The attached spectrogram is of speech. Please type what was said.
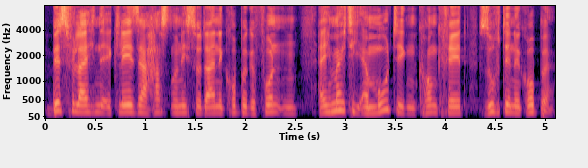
bist vielleicht in der Ekklesia, hast noch nicht so deine Gruppe gefunden. Hey, ich möchte dich ermutigen, konkret, such dir eine Gruppe.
